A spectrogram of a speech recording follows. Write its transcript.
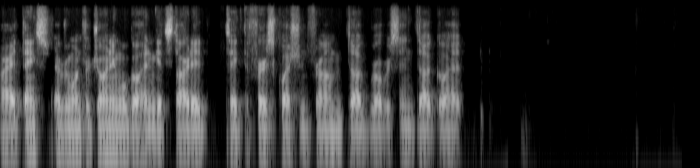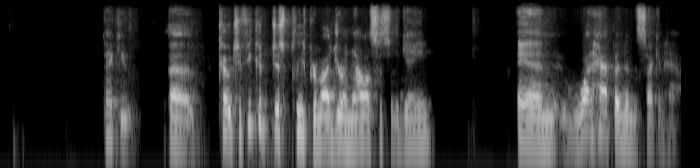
All right, thanks everyone for joining. We'll go ahead and get started. Take the first question from Doug Roberson. Doug, go ahead. Thank you. Uh, Coach, if you could just please provide your analysis of the game and what happened in the second half.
